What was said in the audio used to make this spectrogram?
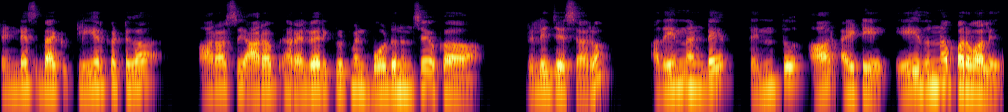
టెన్ డేస్ బ్యాక్ క్లియర్ కట్గా RRC RR railway recruitment board నుంచే ఒక రిలీజ్ చేశారు. అదేంటంటే టెన్త్ ఆర్ ఐటీఐ ఏది ఉన్నా పర్వాలేదు.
